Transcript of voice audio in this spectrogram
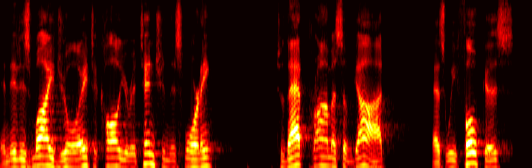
And it is my joy to call your attention this morning to that promise of God as we focus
